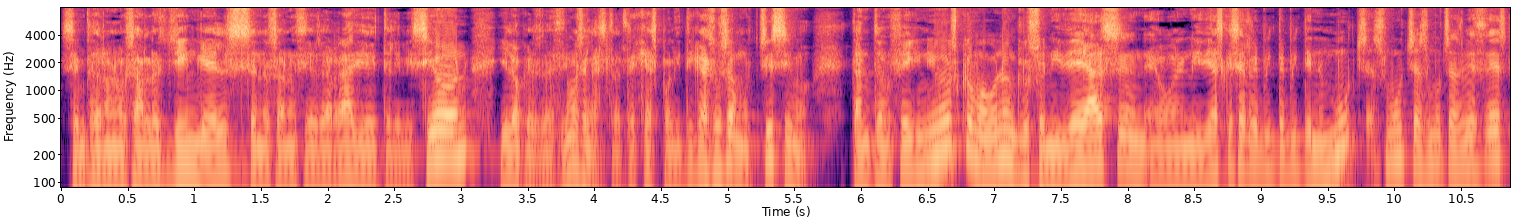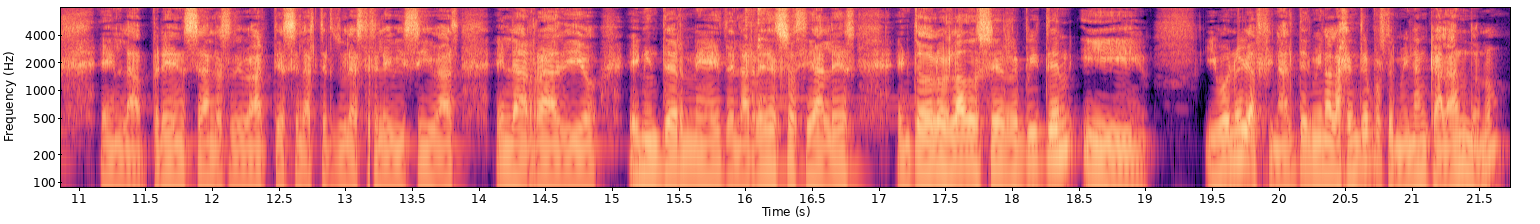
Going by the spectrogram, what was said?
se empezaron a usar los jingles en los anuncios de radio y televisión, y lo que os decimos en las estrategias políticas se usa muchísimo, tanto en fake news como, bueno, incluso en ideas, o en ideas que se repiten muchas, muchas, muchas veces en la prensa, en los debates, en las tertulias televisivas, en la radio, en internet, en las redes sociales, en todos los lados se repiten y, y bueno, y al final termina la gente, pues terminan calando, ¿no?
